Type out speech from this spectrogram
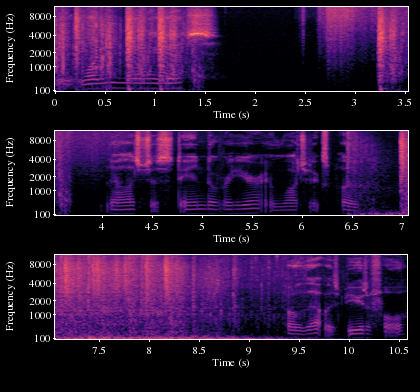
do one more, I guess. Now let's just stand over here and watch it explode. Oh, that was beautiful.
